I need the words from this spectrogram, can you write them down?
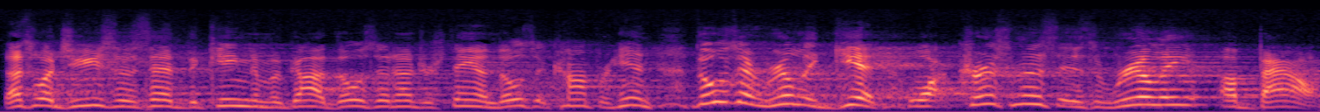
That's what Jesus said the kingdom of God, those that understand, those that comprehend, those that really get what Christmas is really about.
